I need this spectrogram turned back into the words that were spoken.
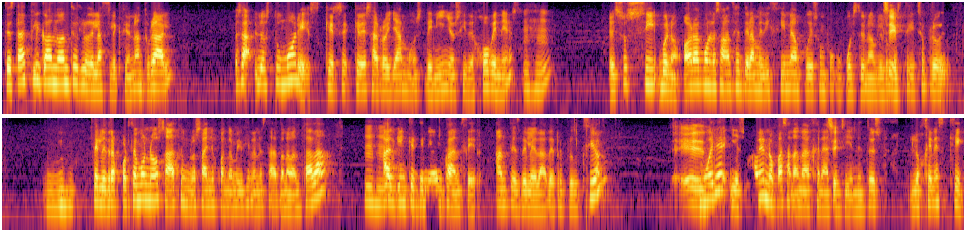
te estaba explicando antes lo de la selección natural. O sea, los tumores que, desarrollamos de niños y de jóvenes, eso sí, bueno, ahora con los avances de la medicina, pues un poco cuestionable lo que estoy dicho, pero mm, teletransportémonos a hace unos años cuando la medicina no estaba tan avanzada. Alguien que tenía un cáncer antes de la edad de reproducción eh, muere y esos genes no pasan a nada genético. Entonces, los genes que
